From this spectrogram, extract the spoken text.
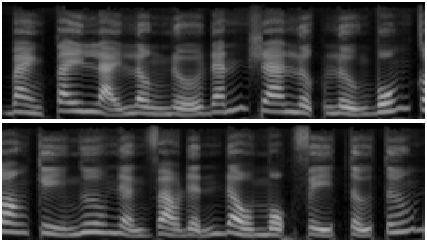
Bàn tay lại lần nữa đánh ra lực lượng bốn con kỳ ngưu nện vào đỉnh đầu một vị tử tướng.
